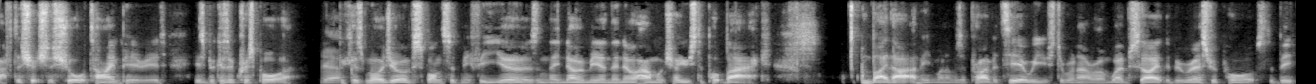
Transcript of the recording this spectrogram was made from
after such a short time period is because of Chris Porter. yeah. Because Mojo have sponsored me for years and they know me and they know how much I used to put back. And by that, I mean, when I was a privateer, we used to run our own website, there'd be race reports, there'd be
